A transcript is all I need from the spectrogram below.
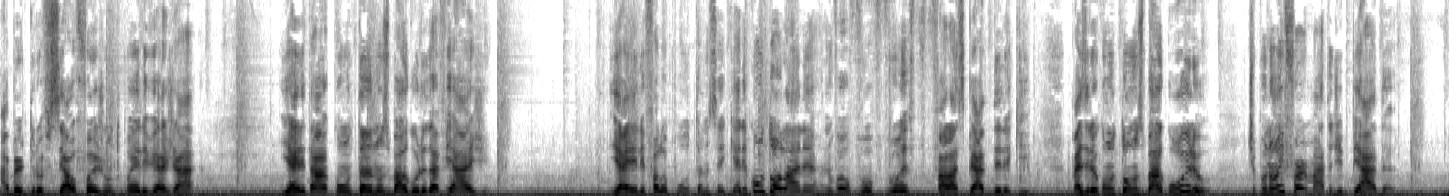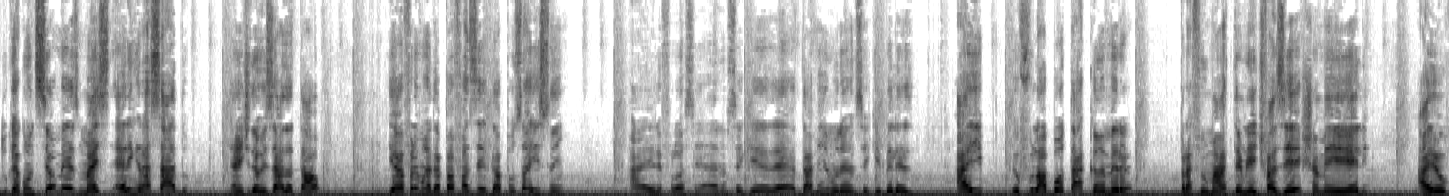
abertura oficial, foi junto com ele viajar. E aí ele tava contando os bagulhos da viagem. E aí ele falou, puta, não sei o que. Ele contou lá, né? Não vou, vou, vou falar as piadas dele aqui. Mas ele contou uns bagulho, tipo, não em formato de piada, do que aconteceu mesmo, mas era engraçado. A gente deu risada tal. E aí eu falei, mano, dá pra fazer, dá pra usar isso, hein? Aí ele falou assim, ah, não sei o que, é, dá mesmo, né? Não sei o que, beleza. Aí eu fui lá botar a câmera pra filmar, terminei de fazer, chamei ele. Aí eu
